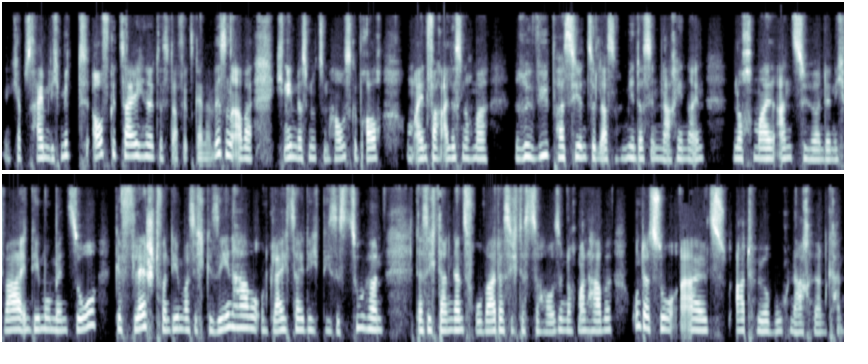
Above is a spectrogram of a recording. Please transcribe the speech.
ich habe es heimlich mit aufgezeichnet, das darf jetzt keiner wissen, aber ich nehme das nur zum Hausgebrauch, um einfach alles nochmal Revue passieren zu lassen, mir das im Nachhinein nochmal anzuhören. Denn ich war in dem Moment so geflasht von dem, was ich gesehen habe und gleichzeitig dieses Zuhören, dass ich dann ganz froh war, dass ich das zu Hause nochmal habe und das so als Art Hörbuch nachhören kann.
